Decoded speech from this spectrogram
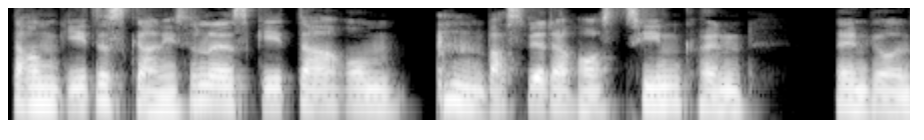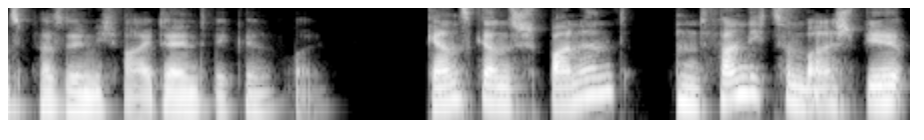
darum geht es gar nicht, sondern es geht darum, was wir daraus ziehen können, wenn wir uns persönlich weiterentwickeln wollen. Ganz, ganz spannend fand ich zum Beispiel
